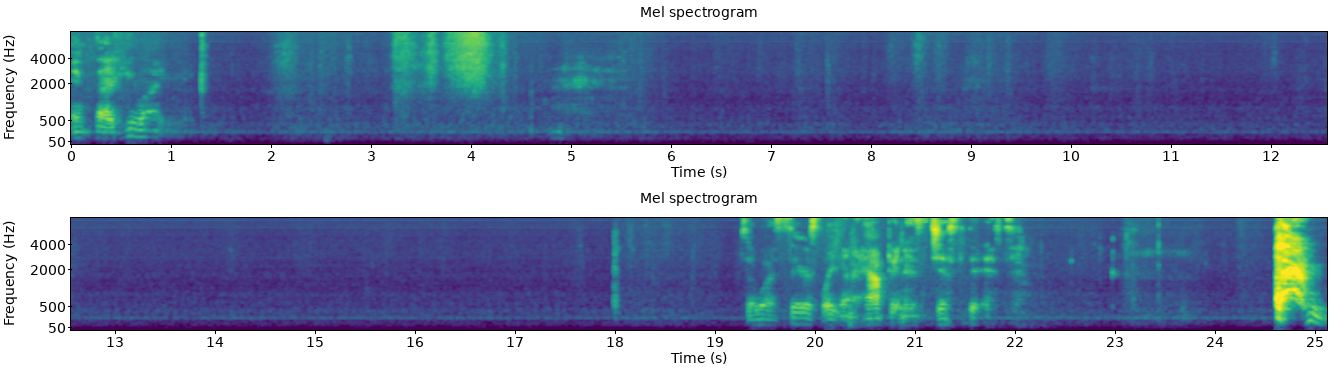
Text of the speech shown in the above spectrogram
In fact, he liked So what's seriously gonna happen is just this. I'm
